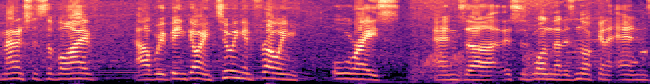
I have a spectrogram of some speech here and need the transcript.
managed to survive. Uh, we've been going toing and froing all race, and uh, this is one that is not going to end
